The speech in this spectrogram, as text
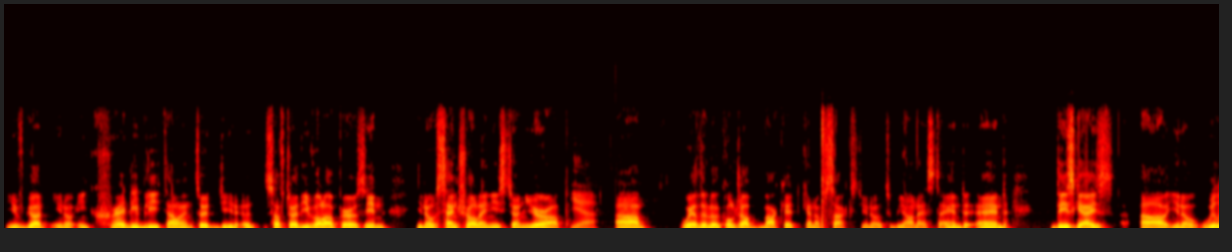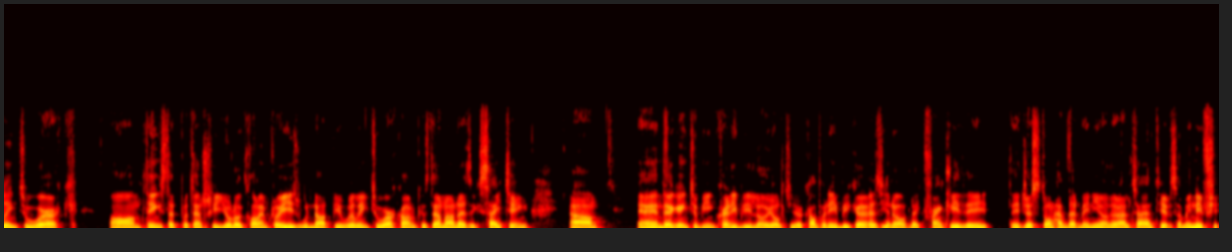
you've got you know incredibly talented you know, software developers in you know Central and Eastern Europe, yeah, um, where the local job market kind of sucks. You know, to be honest, and and these guys are you know willing to work on things that potentially your local employees would not be willing to work on because they're not as exciting. Um, and they're going to be incredibly loyal to your company because you know like frankly they they just don't have that many other alternatives. I mean if you,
